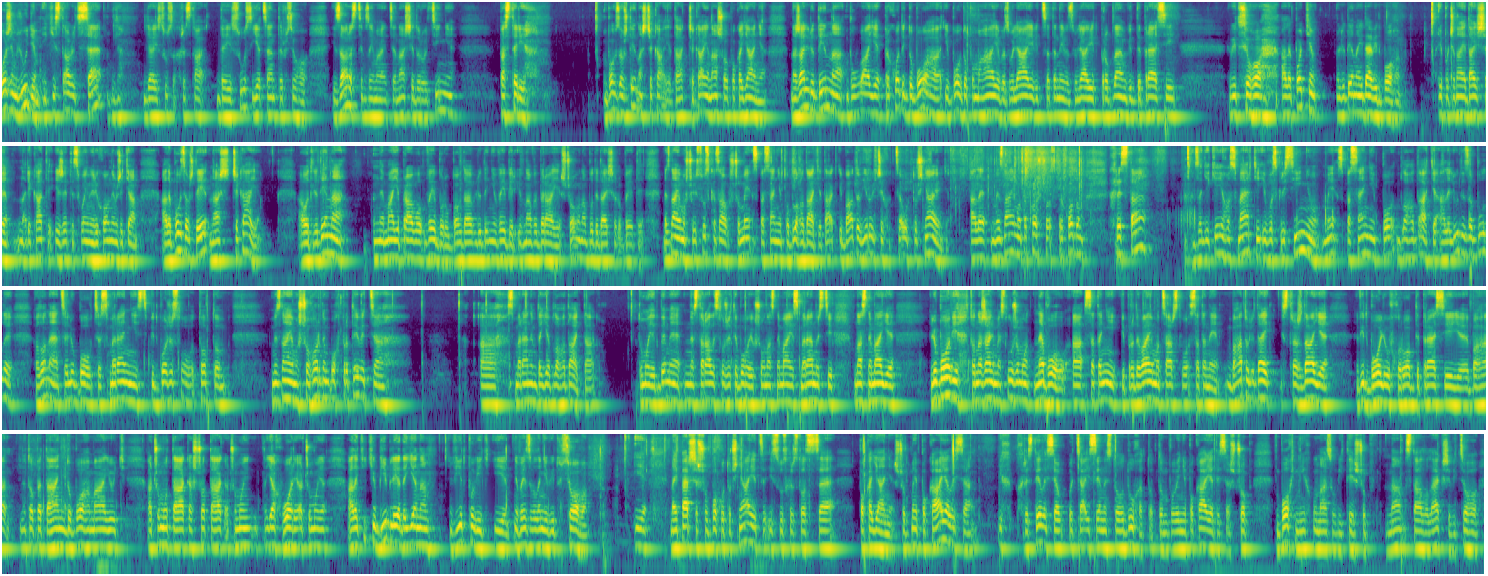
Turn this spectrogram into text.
Божим людям, які ставлять все для, для Ісуса Христа, де Ісус є центр всього. І зараз цим займаються наші дорогоцінні пастирі. Бог завжди нас чекає, так? чекає нашого покаяння. На жаль, людина буває, приходить до Бога, і Бог допомагає, визволяє від сатани, визволяє від проблем, від депресій, від всього. Але потім людина йде від Бога і починає далі нарікати і жити своїм гріховним життям. Але Бог завжди нас чекає. А от людина не має права вибору. Бог дав людині вибір, і вона вибирає, що вона буде далі робити. Ми знаємо, що Ісус сказав, що ми спасені по благодаті, так? І багато віруючих це уточняють. Але ми знаємо також, що з приходом Христа, завдяки Його смерті і Воскресінню, ми спасені по благодаті. Але люди забули, головне, це любов, це смиренність під Боже Слово. Тобто ми знаємо, що гордим Бог противиться, а смиренним дає благодать, так? Тому, якби ми не старались служити Богу, якщо у нас немає смиренності, у нас немає любові, то, на жаль, ми служимо не Богу, а сатані і продаваємо царство сатани. Багато людей страждає від болю, хвороб, депресій, багато питань до Бога мають. А чому так, а що так, а чому я хворий, а чому я. Але тільки Біблія дає нам відповідь і визволення від всього. І найперше, що Бог уточняє, це Ісус Христос, це покаяння, щоб ми покаялися і хрестилися в Отця і Сина і Святого Духа. Тобто ми повинні покаятися, щоб Бог міг у нас увійти, щоб нам стало легше від цього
